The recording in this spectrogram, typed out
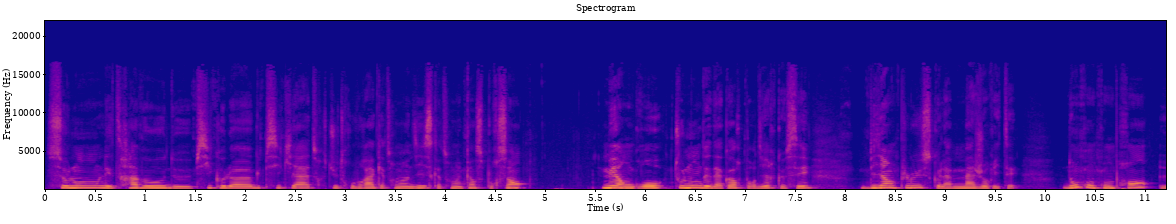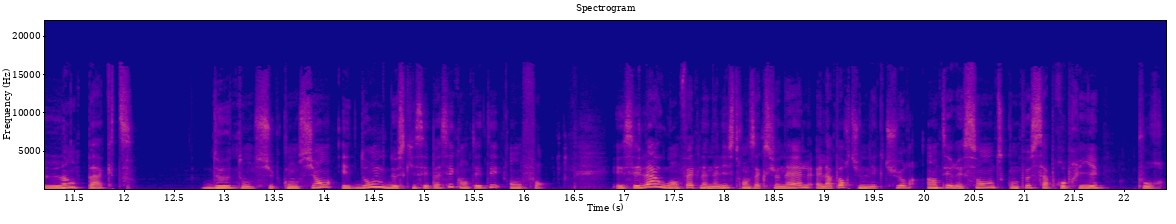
Selon les travaux de psychologues, psychiatres, tu trouveras 90-95%. Mais en gros, tout le monde est d'accord pour dire que c'est bien plus que la majorité. Donc on comprend l'impact de ton subconscient et donc de ce qui s'est passé quand tu étais enfant. Et c'est là où en fait l'analyse transactionnelle, elle apporte une lecture intéressante qu'on peut s'approprier pour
